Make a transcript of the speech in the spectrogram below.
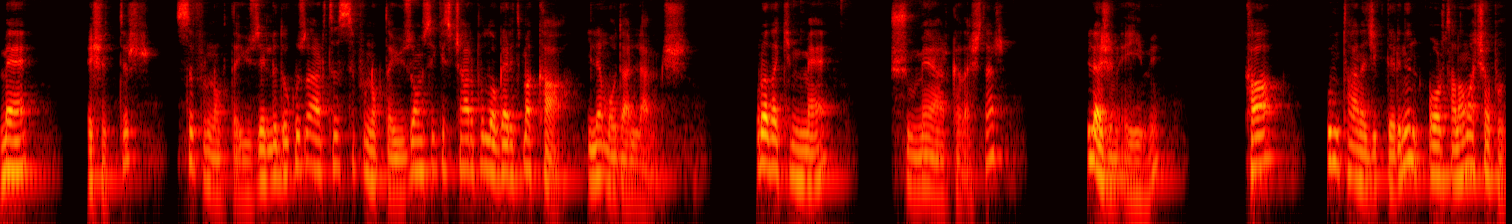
M eşittir 0.159 artı 0.118 çarpı logaritma k ile modellenmiş. Buradaki m, şu m arkadaşlar, plajın eğimi, k kum taneciklerinin ortalama çapı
